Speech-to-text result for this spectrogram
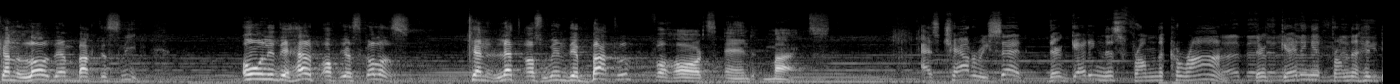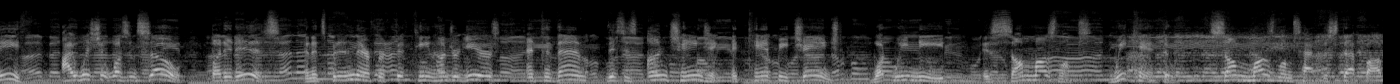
can lull them back to sleep. Only the help of their scholars can let us win the battle for hearts and minds. As Chowdhury said, they're getting this from the Quran. They're getting it from the Hadith. I wish it wasn't so, but it is. And it's been in there for 1,500 years. And to them, this is unchanging. It can't be changed. What we need is some Muslims. We can't do it. Some Muslims have to step up,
